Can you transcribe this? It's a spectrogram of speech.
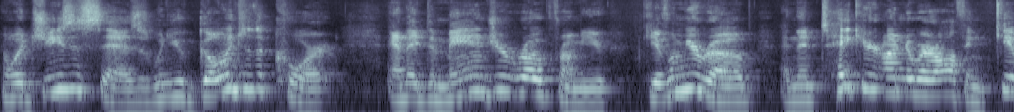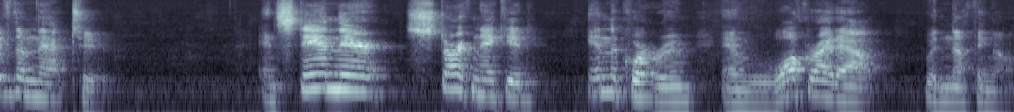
And what Jesus says is when you go into the court and they demand your robe from you, give them your robe and then take your underwear off and give them that too. And stand there stark naked in the courtroom and walk right out with nothing on.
